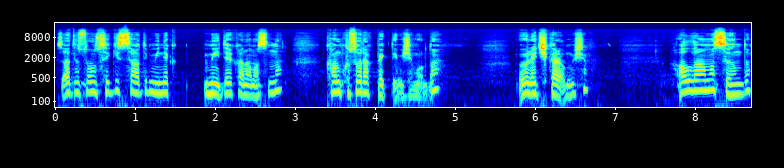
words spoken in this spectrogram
Zaten son 8 saati mide, mide kanamasından kan kusarak beklemişim orada. Öyle çıkarılmışım. Allah'ıma sığındım.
